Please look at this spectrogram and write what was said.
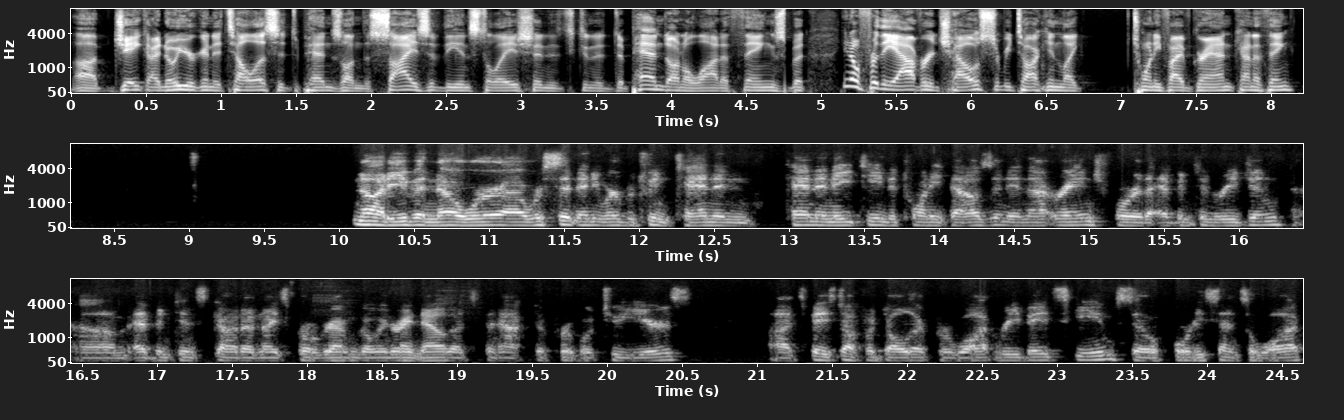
Uh, Jake, I know you're going to tell us it depends on the size of the installation. It's going to depend on a lot of things, but you know, for the average house, are we talking like 25 grand kind of thing? Not even. No, we're uh, we're sitting anywhere between 10 and 10 and 18 to 20,000 in that range for the Edmonton region. Um, Edmonton's got a nice program going right now that's been active for about two years. Uh, it's based off a dollar per watt rebate scheme, so 40 cents a watt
